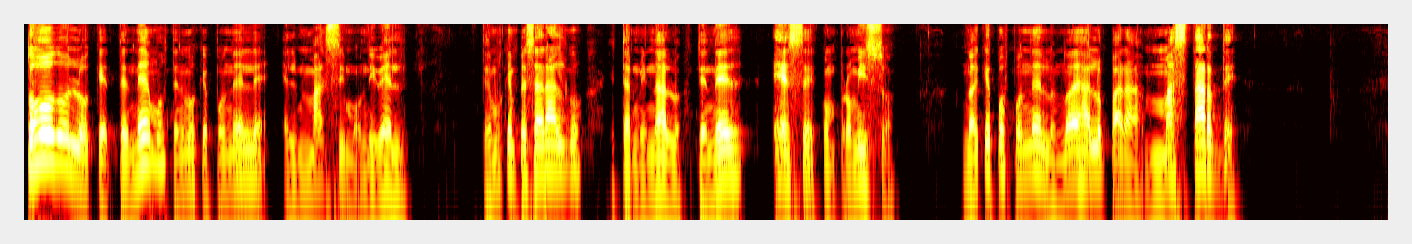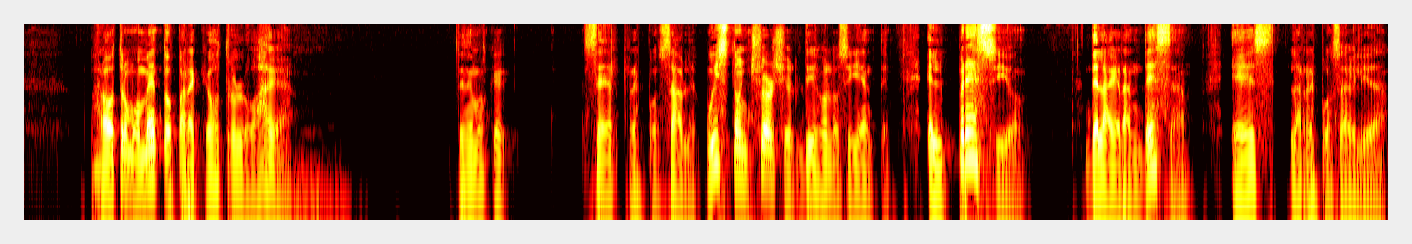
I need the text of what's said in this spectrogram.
Todo lo que tenemos tenemos que ponerle el máximo nivel. Tenemos que empezar algo y terminarlo. Tener ese compromiso. No hay que posponerlo, no dejarlo para más tarde, para otro momento, para que otro lo haga. Tenemos que ser responsables. Winston Churchill dijo lo siguiente, el precio de la grandeza es la responsabilidad.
